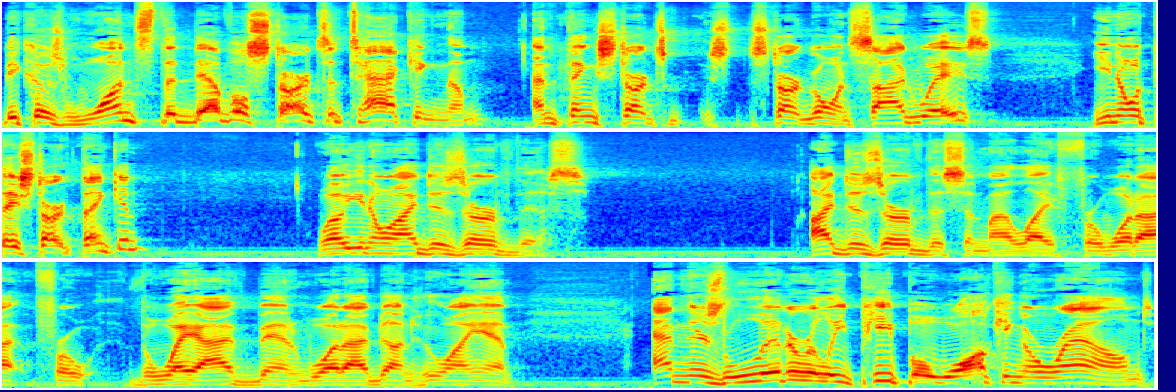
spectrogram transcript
Because once the devil starts attacking them and things start, start going sideways, you know what they start thinking? Well, you know, I deserve this. I deserve this in my life for what I for the way I've been, what I've done, who I am. And there's literally people walking around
